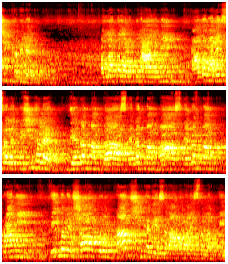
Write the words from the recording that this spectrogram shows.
শিক্ষা দিলেন। আল্লাহ রব্বুল আলামিন আদম আলাইহিস সালামকে শিখালেন যে এটার নাম গাছ, এটার নাম মাছ, এটার নাম প্রাণী, এইভাবে সবগুলো নাম শিক্ষা দিয়েছেন আদম আলাইহিস সালামকে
